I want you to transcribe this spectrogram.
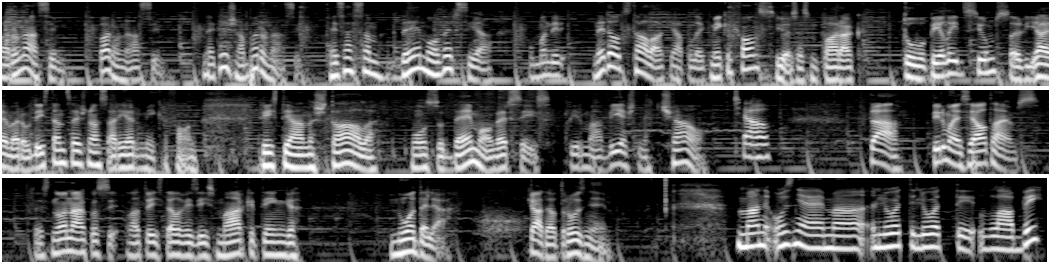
Parunāsim, parunāsim. Nē, tiešām parunāsim. Mēs esam demo versijā, un man ir nedaudz tālāk jāpaliek mikrofons, jo es esmu pārāk tuvu pielīdzis jums. Ir jāievēro distancēšanās arī ar mikrofonu. Kristiāna Štāla, mūsu demo versijas pirmā viesne. Čau! Čau! Tā, pirmais jautājums. Es nonākusi Latvijas televīzijas mārketinga nodaļā. Kā tev tur uzņēma? Mani uzņēma ļoti, ļoti labi.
